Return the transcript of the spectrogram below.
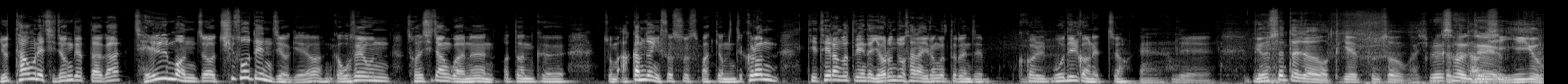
뉴타운에 지정됐다가 제일 먼저 취소된 지역이에요. 그러니까 오세훈 전 시장과는 어떤 그 좀 악감정이 있었을 수밖에 없는데 그런 디테일한 것들인데 여론조사나 이런 것들은 이제 그걸 못 읽어냈죠. 예. 네. 윤 센터장은 어떻게 분석하십니까? 그래서 그 당시 이제 이유.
